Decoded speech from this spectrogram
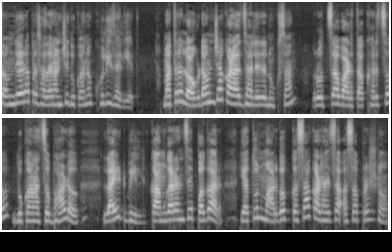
सौंदर्य प्रसाधनांची दुकानं खुली झाली आहेत. मात्र लॉकडाऊनच्या काळात झालेलं नुकसान रोजचा वाढता खर्च दुकानाचं भाडं लाइट बिल कामगारांचे पगार यातून मार्ग कसा काढायचा असा प्रश्न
